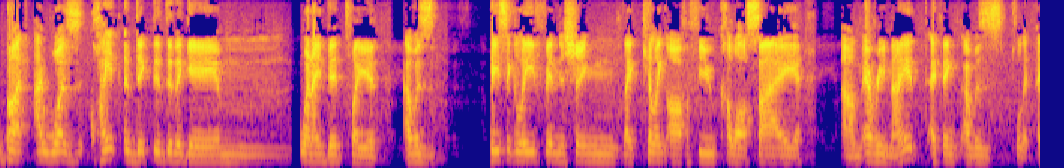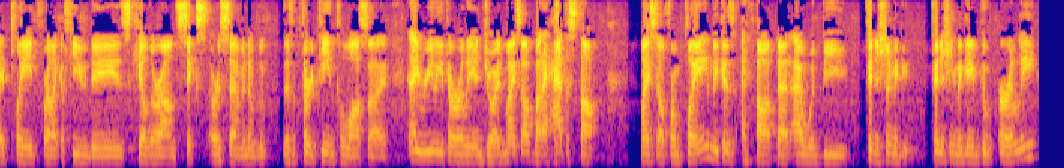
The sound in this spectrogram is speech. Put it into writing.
but I was quite addicted to the game when I did play it. I was basically finishing, like, killing off a few colossi um, every night. I think I was pl- I played for like a few days, killed around six or seven of the, the thirteen colossi, and I really thoroughly enjoyed myself. But I had to stop myself from playing because I thought that I would be finishing the finishing the game too early,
